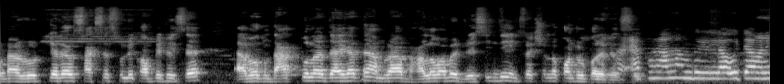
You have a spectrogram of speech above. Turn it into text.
ওনার রুট কেনাল সাকসেসফুলি কমপ্লিট হয়েছে এবং দাগ তোলার জায়গাতে আমরা ভালোভাবে ড্রেসিং দিয়ে ইনফেকশনটা কন্ট্রোল করে ফেলছি। এখন আলহামদুলিল্লাহ ওইটা মানে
